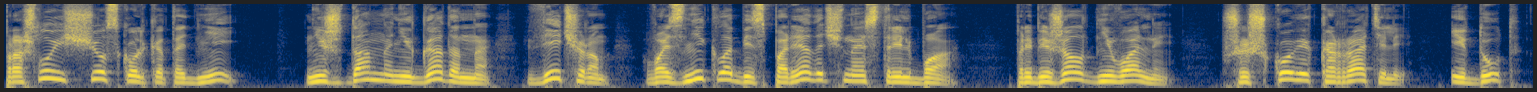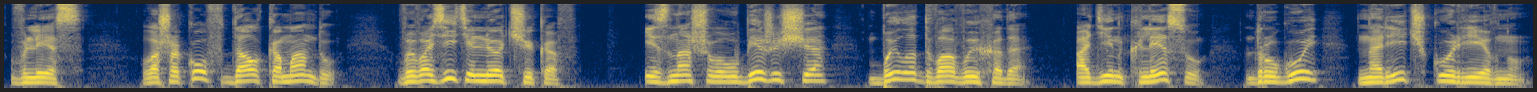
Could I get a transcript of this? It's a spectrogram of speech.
Прошло еще сколько-то дней. Нежданно-негаданно вечером возникла беспорядочная стрельба. Прибежал Дневальный. В Шишкове каратели идут в лес. Лошаков дал команду «Вывозите летчиков». Из нашего убежища было два выхода. Один к лесу, другой на речку Ревну.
